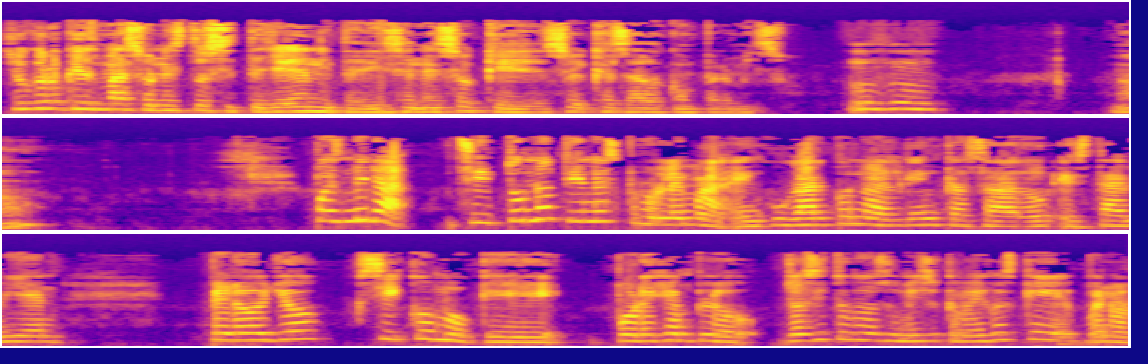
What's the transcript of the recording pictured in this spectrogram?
Yo creo que es más honesto si te llegan y te dicen eso que soy casado con permiso, ¿no? Pues mira, si tú no tienes problema en jugar con alguien casado, está bien. Pero yo sí como que, por ejemplo, yo sí tuve un sumiso que me dijo, es que, bueno,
